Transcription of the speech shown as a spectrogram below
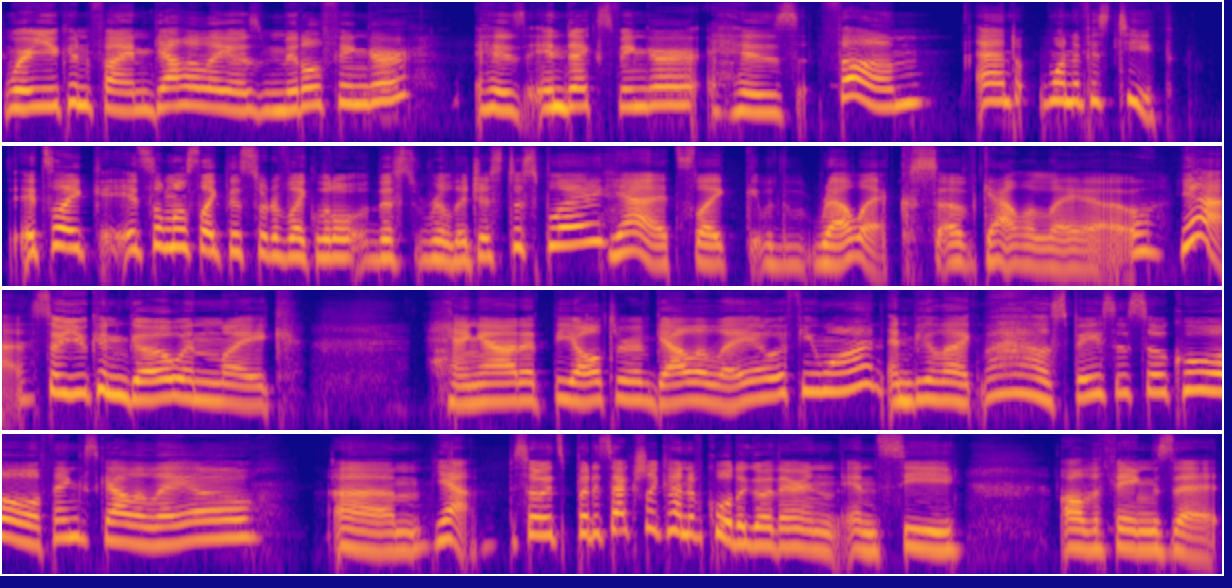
where you can find Galileo's middle finger, his index finger, his thumb, and one of his teeth. It's like it's almost like this sort of like little this religious display. Yeah, it's like relics of Galileo. Yeah, so you can go and like hang out at the altar of Galileo if you want and be like, "Wow, space is so cool. Thanks Galileo." Um, yeah. So it's but it's actually kind of cool to go there and, and see all the things that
